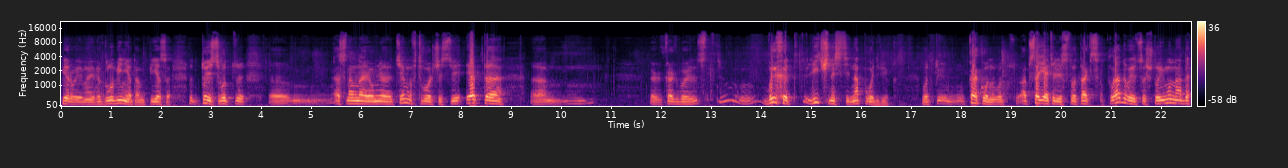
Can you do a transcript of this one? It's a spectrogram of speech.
первой моей к глубине там пьеса, то есть вот э, основная у меня тема в творчестве – это эм, э, как бы выход личности на подвиг. Вот э, как он, вот обстоятельства так складываются, что ему надо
